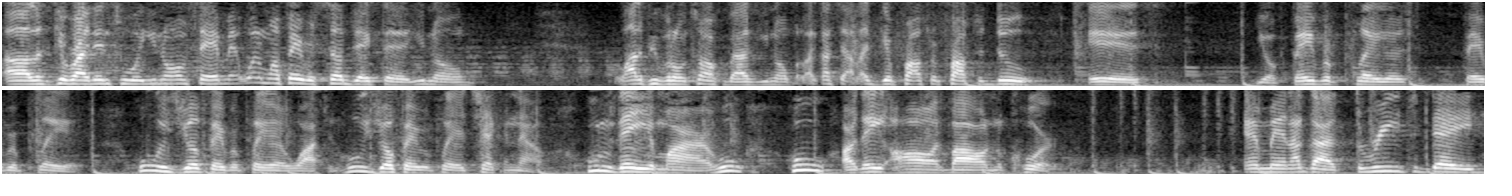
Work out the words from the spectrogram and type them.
Uh, let's get right into it. You know what I'm saying, man? One of my favorite subjects that, you know, a lot of people don't talk about, you know, but like I said, I like to give props for props to due is your favorite player's favorite player. Who is your favorite player watching? Who's your favorite player checking out? Who do they admire? Who who are they awed by on the court? And man, I got three today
